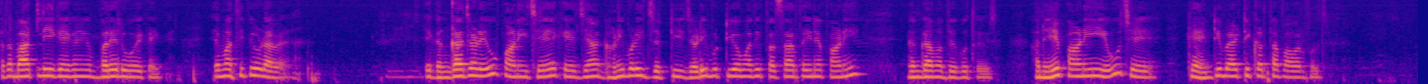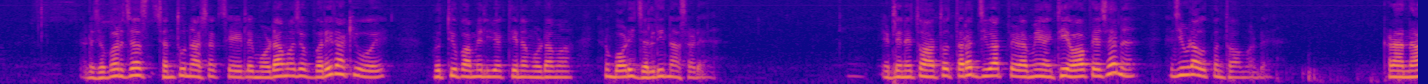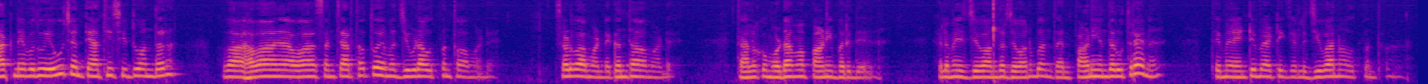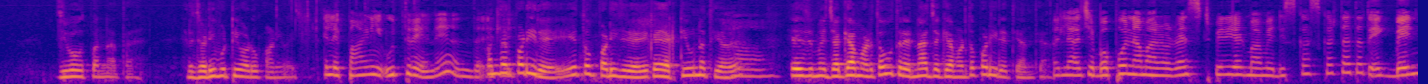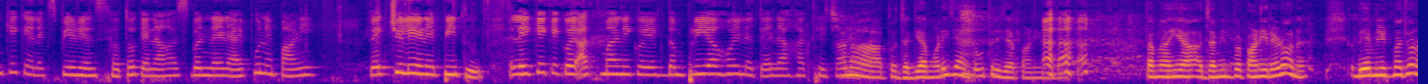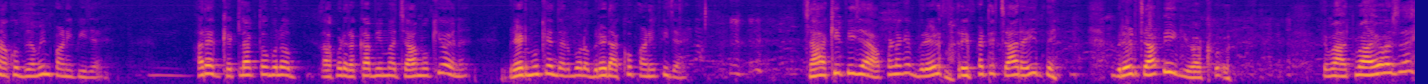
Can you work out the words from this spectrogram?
અથવા બાટલી કે કંઈ ભરેલું હોય કંઈક. એમાંથી પીવડાવે. એ ગંગાજળ એવું પાણી છે કે જ્યાં ઘણી બધી જટી જડીબુટ્ટીઓમાંથી પસાર થઈને પાણી ગંગામાં ભેગું થયું છે. અને એ પાણી એવું છે કે એન્ટીબાયોટિક કરતાં પાવરફુલ છે. એટલે જબરજસ્ત જંતુનાશક છે, એટલે મોઢામાં જો ભરી રાખ્યું હોય, મૃત્યુ પામેલી વ્યક્તિના મોઢામાં, એનું બોડી જલ્દી ના સડે. એટલે નહીં તો આ તો તરત જીવાત અમે અહીંથી હવા પે છે ને જીવડા ઉત્પન્ન થવા માંડે. કારણ આ નાક ને બધું એવું છે ને, ત્યાંથી સીધું અંદર હવા હવા સંચાર થતો એમાં જીવડા ઉત્પન્ન થવા માંડે. સડવા માંડે, ગંધાવા માંડે. તો આ લોકો મોઢામાં પાણી ભરી દે. એટલે મેં જેવા અંદર જવાનું બંધ થાય પાણી અંદર ઉતરે ને તેમાં એન્ટીબાયોટિક એટલે જીવાનો ઉત્પન્ન થાય જીવો ઉત્પન્ન ના થાય. એટલે જડીબુટ્ટી વાળું પાણી હોય છે. એટલે પાણી ઉતરે ને અંદર અંદર પડી રહે. એ તો પડી જ રહે. એ કઈ એક્ટિવ નથી હવે. એ જ મેં જગ્યા મળે તો ઉતરે ના જગ્યા મળે તો પડી રહે ત્યાં ત્યાં. એટલે આજે બપોરના મારો રેસ્ટ પિરિયડમાં અમે ડિસ્કસ કરતા હતા તો એક બેન કે કે એને એક્સપિરિયન્સ હતો કે એના હસબન્ડને એને આપ્યું ને પાણી. તો એકચ્યુઅલી એને પીધું. એટલે એ કે કોઈ આત્માની કોઈ એકદમ પ્રિય હોય ને તો એના હાથે ના ના તો જગ્યા મળી જાય તો ઉતરી જાય પાણી. તમે અહીંયા આ જમીન પર પાણી રેડો ને તો બે મિનિટમાં જો ને આખું જમીન પાણી પી જાય. અરે કેટલાક તો બોલો આપણે રકાબીમાં ચા મૂકી હોય ને બ્રેડ મૂકીએ અંદર ત્યારે બોલો બ્રેડ આખું પાણી પી જાય. ચા આખી પી જાય. આપણને લાગે બ્રેડ મારી માટે ચા રહી જ નહીં. બ્રેડ ચા પી ગયું આખું. એમાં હાથમાં આવ્યો હશે?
